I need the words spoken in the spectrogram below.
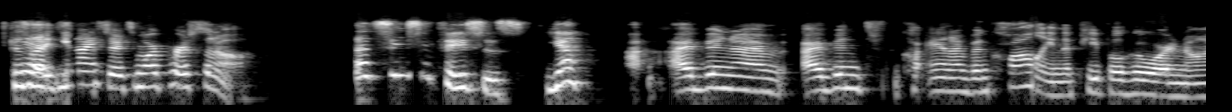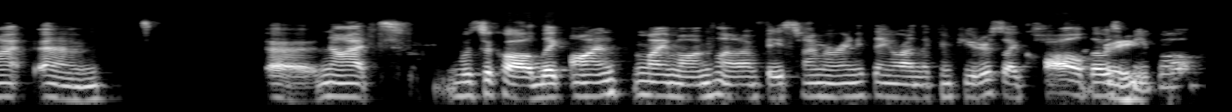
because Yeah, I it's nicer. It's more personal. Let's see some faces. Yeah. I've been, um, I've been, and I've been calling the people who are not, um, uh, not, what's it called? Like on, my mom's not on FaceTime or anything or on the computer. So I call those Right. people.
